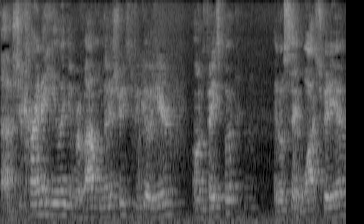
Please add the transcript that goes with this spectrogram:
uh, Shekinah Healing and Revival Ministries. If you go here on Facebook, it'll say watch video.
